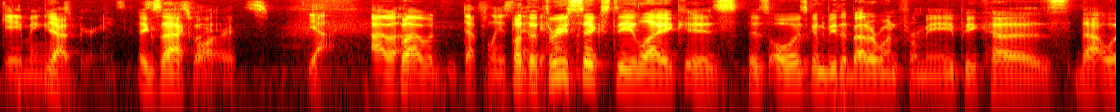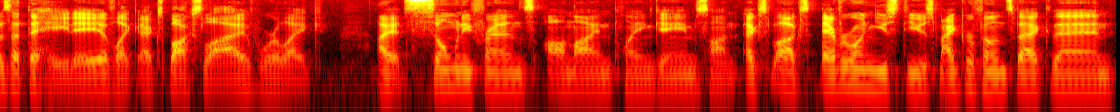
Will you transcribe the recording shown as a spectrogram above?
gaming yeah, experience. exactly. As far as, yeah, I, But- I would definitely. But the behind that. 360 like is is always going to be the better one for me because that was at the heyday of like Xbox Live where like I had so many friends online playing games on Xbox. Everyone used to use microphones back then.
